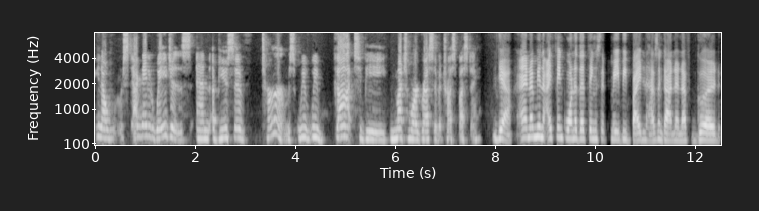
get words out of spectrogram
you know, stagnated wages and abusive terms. We've, we've got to be much more aggressive at trust busting. Yeah. And I mean, I think one of the things that maybe Biden hasn't gotten enough good,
